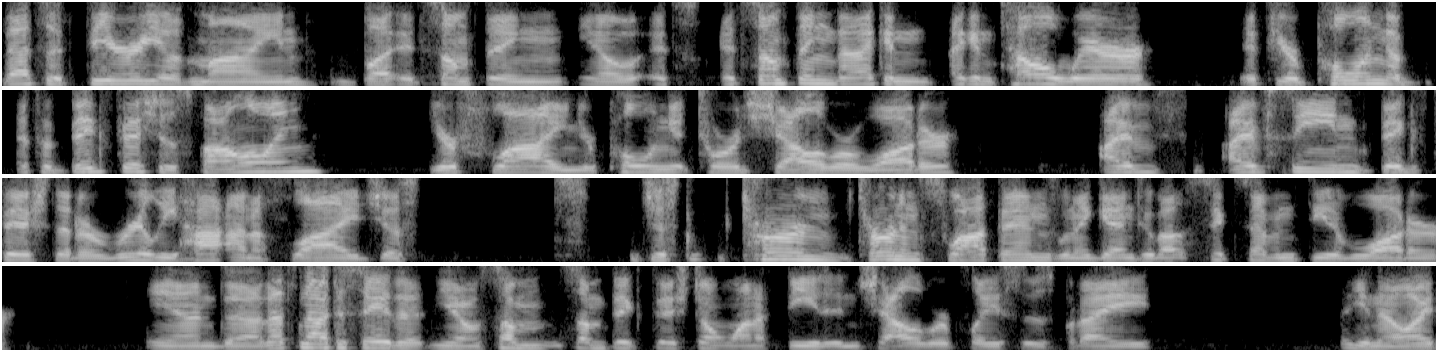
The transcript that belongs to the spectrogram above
that's a theory of mine, but it's something you know it's it's something that I can I can tell where if you're pulling a if a big fish is following your fly and you're pulling it towards shallower water, I've I've seen big fish that are really hot on a fly just just turn turn and swap ends when they get into about six seven feet of water. And uh, that's not to say that you know some some big fish don't want to feed in shallower places but i you know i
